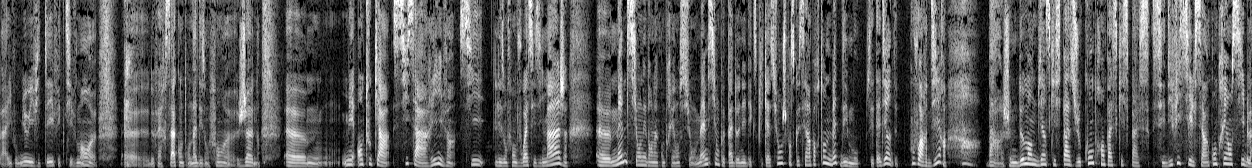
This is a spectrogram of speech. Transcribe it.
bah, il vaut mieux éviter effectivement euh, euh, de faire ça quand on a des enfants jeunes. mais en tout cas, si ça arrive, si les enfants voient ces images, même si on est dans l'incompréhension, même si on peut pas donner d'explication, je pense que c'est important de mettre des mots, c'est-à-dire de pouvoir dire oh, bah, je me demande bien ce qui se passe, je comprends pas ce qui se passe. C'est difficile, c'est incompréhensible.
